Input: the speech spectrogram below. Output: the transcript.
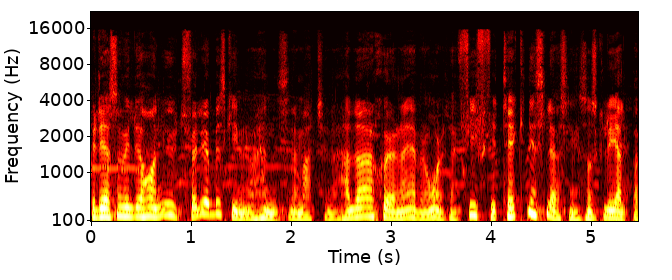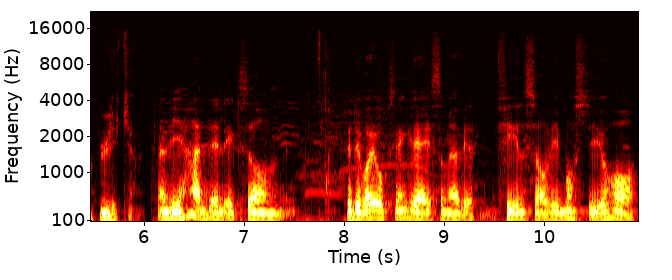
För de som ville ha en utförligare beskrivning av händelserna i matcherna hade arrangörerna även ordnat en fiffig teknisk lösning som skulle hjälpa publiken. Men vi hade liksom, för det var ju också en grej som jag vet Phil sa, vi måste ju ha,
